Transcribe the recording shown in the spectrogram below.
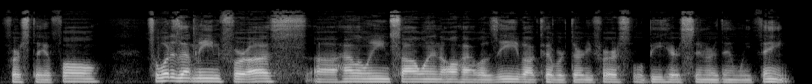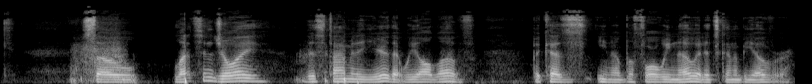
first day of fall. So what does that mean for us? Uh, Halloween, Samhain, All Hallows Eve, October 31st will be here sooner than we think. So let's enjoy this time of the year that we all love because, you know, before we know it, it's going to be over.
